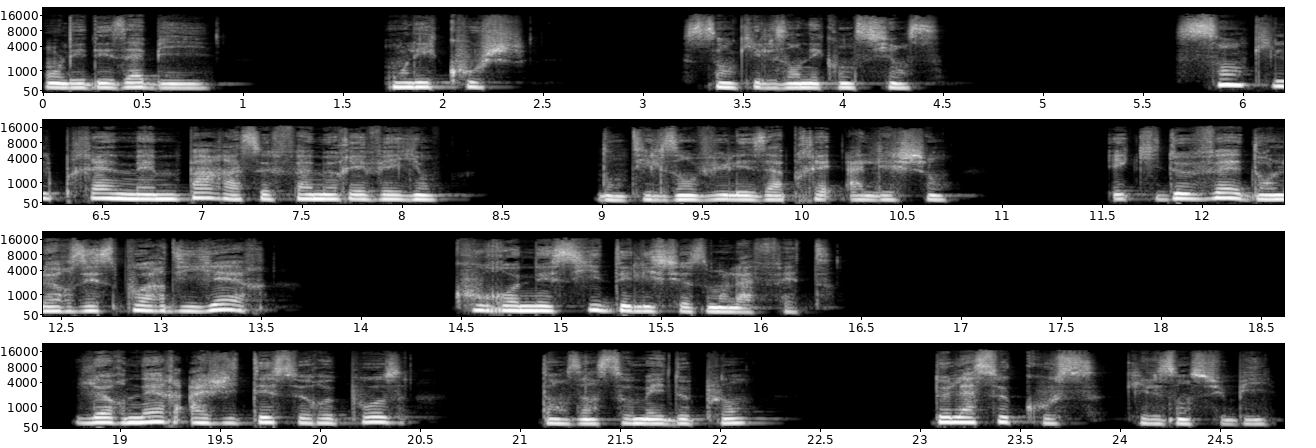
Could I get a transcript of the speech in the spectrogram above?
On les déshabille, on les couche, sans qu'ils en aient conscience, sans qu'ils prennent même part à ce fameux réveillon dont ils ont vu les apprêts alléchants, et qui devaient, dans leurs espoirs d'hier, couronner si délicieusement la fête. Leurs nerfs agités se reposent, dans un sommeil de plomb, de la secousse qu'ils ont subie.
